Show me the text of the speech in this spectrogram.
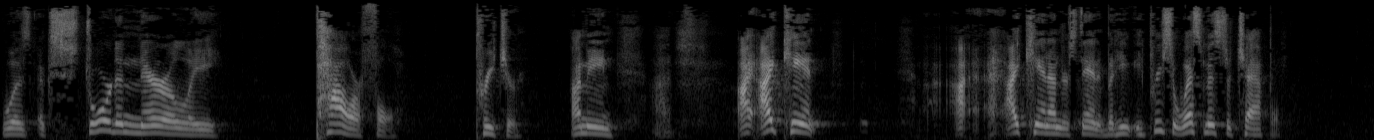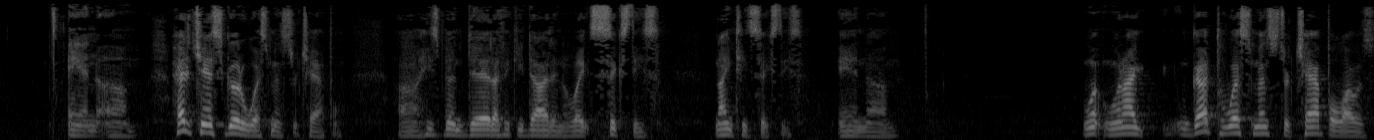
was extraordinarily powerful preacher. I mean, uh, I, I can't. I, I can't understand it, but he, he preached at Westminster Chapel. And um, I had a chance to go to Westminster Chapel. Uh, he's been dead. I think he died in the late 60s, 1960s. And um, when, when I got to Westminster Chapel, I was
